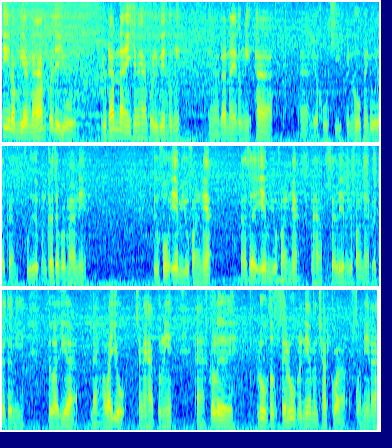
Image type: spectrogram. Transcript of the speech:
ที่ลำเลียงน้ำก็จะอยู่อยู่ด้านในใช่ไหมครับ บริเวณตรงนี้อ่าด้านในตรงนี้ถ้าเดี๋ยวครูขีดเป็นรูปให้ดูแล้วกันฟืบมันก็จะประมาณนี้ คือโฟเอมอยู่ฝั่งเนี้ยแล้วไซเอมอยู่ฝั่งเนี้ยนะครับไซเลมอยู่ฝั่งเนี้ยแล้วก็จะมีตัวเยื่อแบ่งเอาไว้อยู่ใช่ไหมครับ ตรงนี้อ่าก็เลยรูปตรงแต่รูปเนี้ยมันชัดกว่ากว่านี้นะ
